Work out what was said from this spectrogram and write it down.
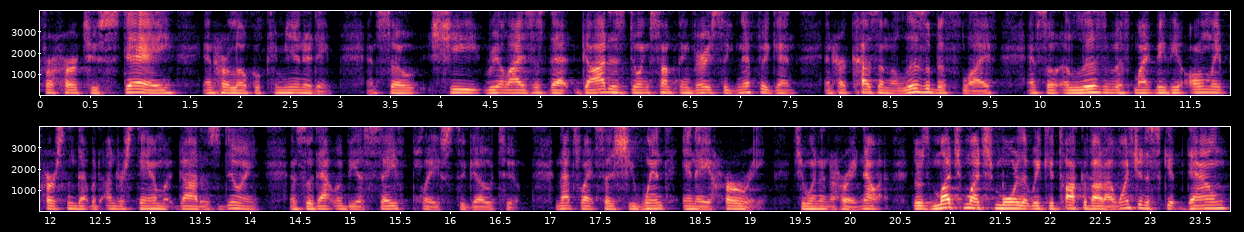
for her to stay in her local community. And so she realizes that God is doing something very significant in her cousin Elizabeth's life. And so Elizabeth might be the only person that would understand what God is doing. And so that would be a safe place to go to. And that's why it says she went in a hurry. She went in a hurry. Now, there's much, much more that we could talk about. I want you to skip down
